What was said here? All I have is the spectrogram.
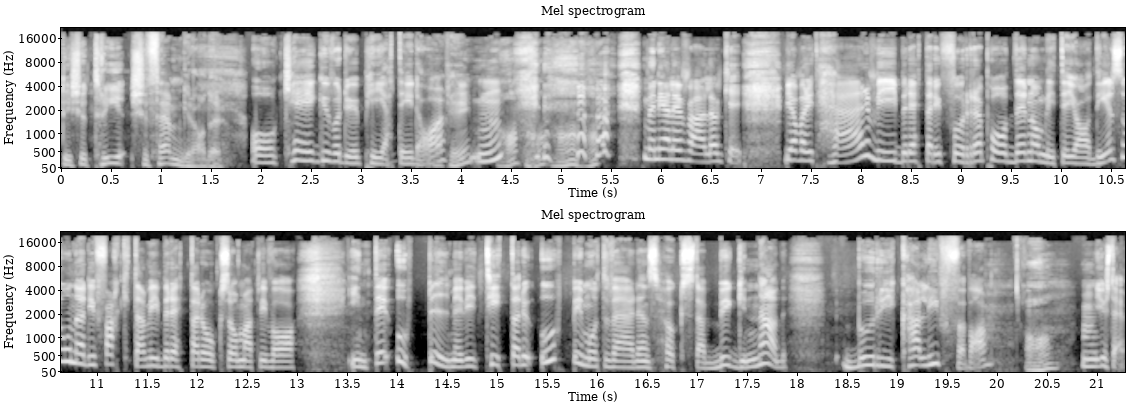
Det är 23-25 grader. Okej, gud vad du är petig idag. Okej. Mm. Ja, ja, ja, ja. Men i alla fall, okej. Vi har varit här. Vi berättade i förra podden om lite, ja, dels onödig fakta. Vi berättade också om att vi var, inte uppe i, men vi tittade upp emot världens högsta byggnad. Burj Khalifa, va? Ja. Mm, just det.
